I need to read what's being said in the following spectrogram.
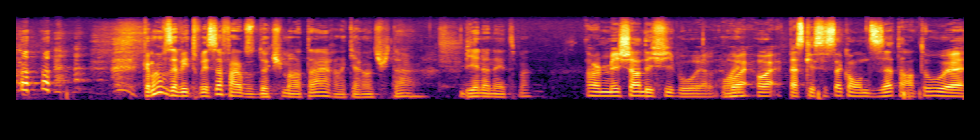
comment vous avez trouvé ça, faire du documentaire en 48 heures? Bien honnêtement. Un méchant défi pour elle. Ouais. Ouais, ouais. Parce que c'est ça qu'on disait tantôt. euh,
